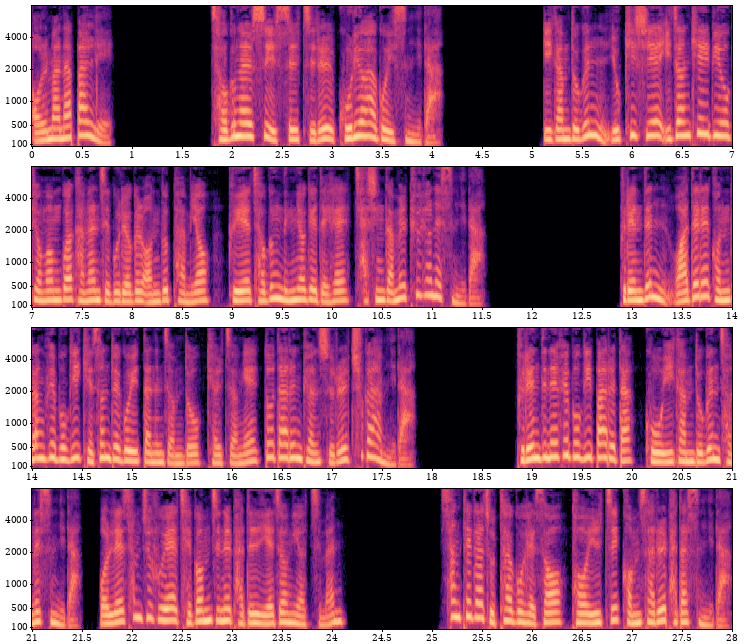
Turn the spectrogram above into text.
얼마나 빨리 적응할 수 있을지를 고려하고 있습니다. 이 감독은 요키시의 이전 KBO 경험과 강한 제구력을 언급하며 그의 적응 능력에 대해 자신감을 표현했습니다. 브랜든 와델의 건강 회복이 개선되고 있다는 점도 결정에 또 다른 변수를 추가합니다. 브랜든의 회복이 빠르다 고 이 감독은 전했습니다. 원래 3주 후에 재검진을 받을 예정이었지만 상태가 좋다고 해서 더 일찍 검사를 받았습니다.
